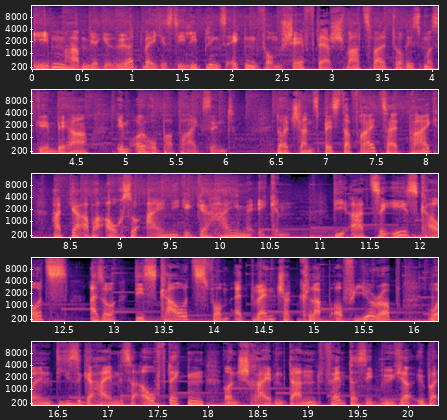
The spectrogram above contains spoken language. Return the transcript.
Eben haben wir gehört, welches die Lieblingsecken vom Chef der Schwarzwald Tourismus GmbH im Europapark sind. Deutschlands bester Freizeitpark hat ja aber auch so einige geheime Ecken. Die ACE Scouts also die Scouts vom Adventure Club of Europe wollen diese Geheimnisse aufdecken und schreiben dann Fantasy-Bücher über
